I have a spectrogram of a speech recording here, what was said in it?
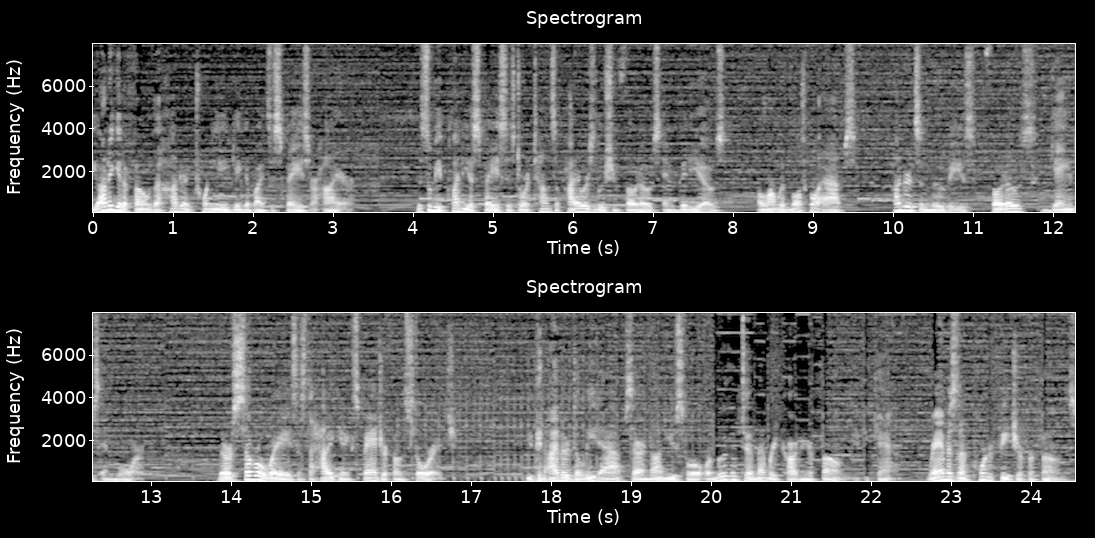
you ought to get a phone with 128 gigabytes of space or higher. This will be plenty of space to store tons of high resolution photos and videos, along with multiple apps, hundreds of movies, photos, games, and more. There are several ways as to how you can expand your phone's storage. You can either delete apps that are non-useful or move them to a memory card in your phone, if you can. RAM is an important feature for phones,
